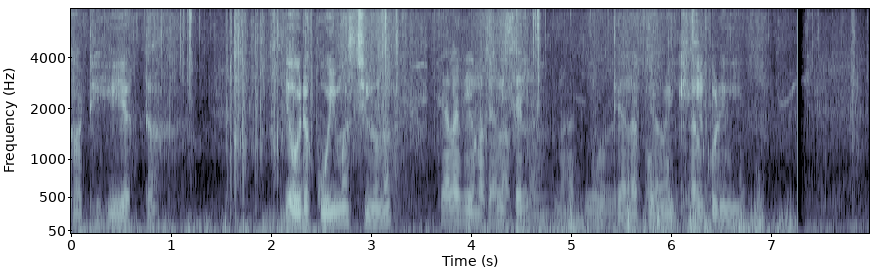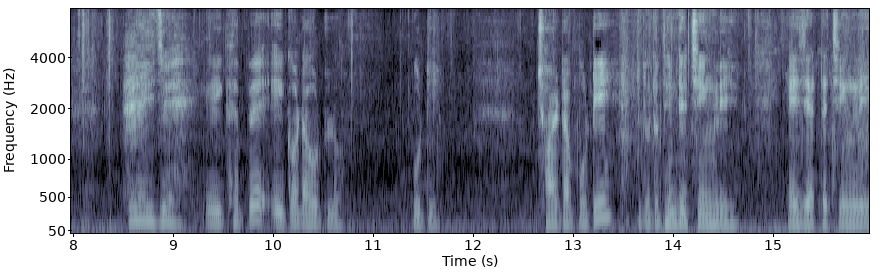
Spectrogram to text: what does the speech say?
কাঠি এই একটা। এ ওইটা কই মাছ ছিল না? তেলাপিয়া মাছ তেলাপিয়া আমি খেয়াল করিনি। এই যে এই খেপে এই কটা উঠল পুটি। ছয়টা পুটি দুটো তিনটে চিংড়ি। এই যে একটা চিংড়ি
